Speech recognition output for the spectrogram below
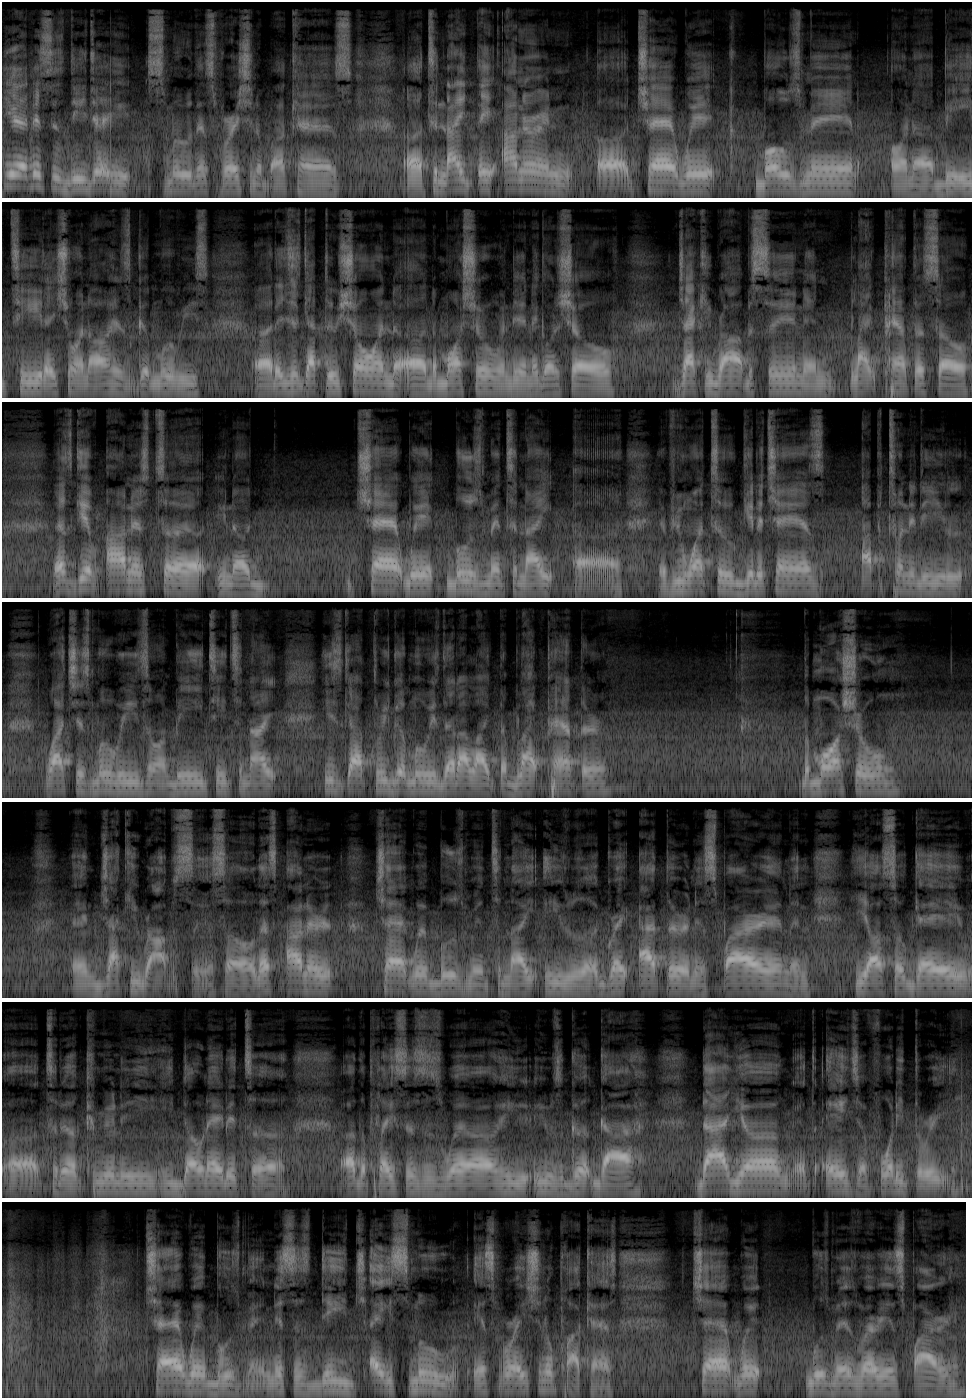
Yeah, this is DJ Smooth Inspirational Podcast. Uh, tonight they honoring uh, Chadwick Boseman on uh, BET. They showing all his good movies. Uh, they just got through showing the, uh, the Marshall, and then they're gonna show Jackie Robinson and Black Panther. So let's give honors to you know Chadwick Boseman tonight. Uh, if you want to get a chance, opportunity watch his movies on BET tonight. He's got three good movies that I like: The Black Panther, The Marshall, and Jackie Robinson. So let's honor Chadwick Boseman tonight. He was a great actor and inspiring, and he also gave uh, to the community. He donated to other places as well. He he was a good guy. Died young at the age of 43. Chadwick Boseman. This is DJ Smooth Inspirational Podcast. Chadwick Boseman is very inspiring.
